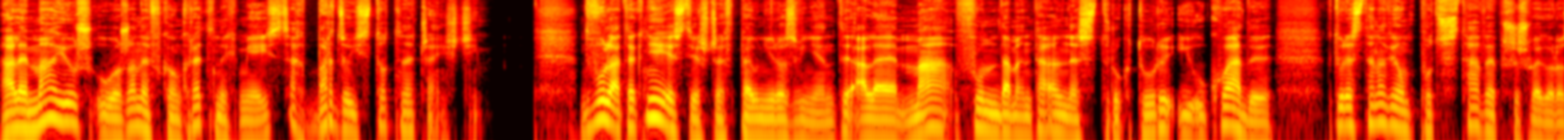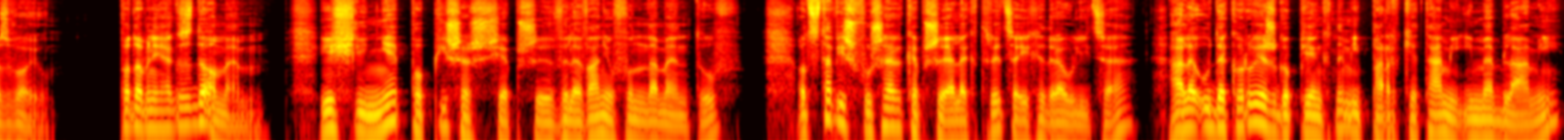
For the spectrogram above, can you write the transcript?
ale ma już ułożone w konkretnych miejscach bardzo istotne części. Dwulatek nie jest jeszcze w pełni rozwinięty, ale ma fundamentalne struktury i układy, które stanowią podstawę przyszłego rozwoju. Podobnie jak z domem. Jeśli nie popiszesz się przy wylewaniu fundamentów, odstawisz fuszerkę przy elektryce i hydraulice, ale udekorujesz go pięknymi parkietami i meblami,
